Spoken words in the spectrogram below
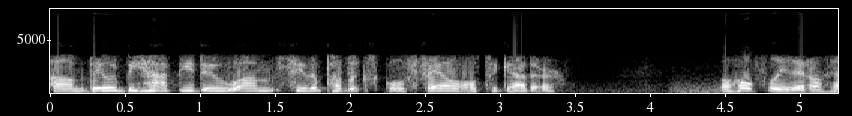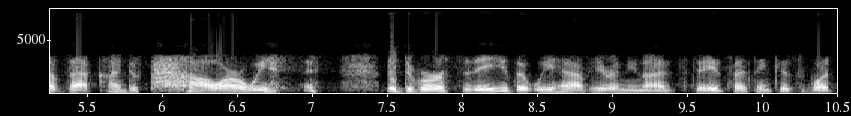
um, they would be happy to um, see the public schools fail altogether. Well, hopefully they don't have that kind of power. We, the diversity that we have here in the United States, I think, is what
